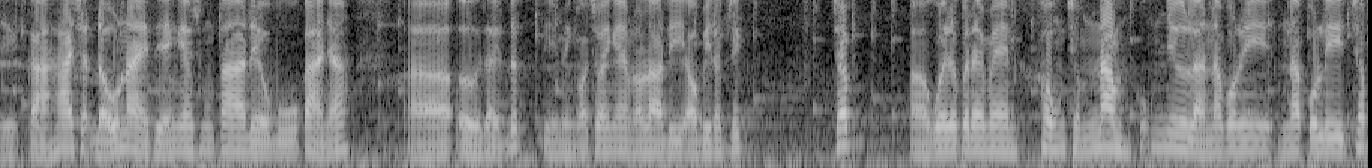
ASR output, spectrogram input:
Thì cả hai trận đấu này thì anh em chúng ta đều bú cả nhá. À, ở giải Đức thì mình có cho anh em đó là đi RB Leipzig chấp uh, Werder Bremen 0.5 cũng như là Napoli Napoli chấp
